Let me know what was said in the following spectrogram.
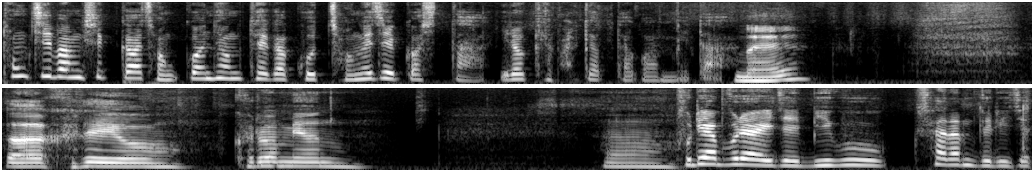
통치 방식과 정권 형태가 곧 정해질 것이다. 이렇게 밝혔다고 합니다. 네. 아, 그래요. 그러면 어. 부랴부랴 이제 미국 사람들이 이제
